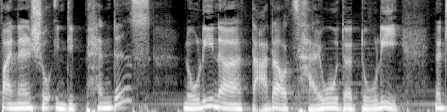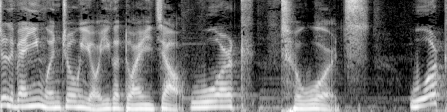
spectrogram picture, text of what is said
financial independence，努力呢达到财务的独立。那这里边英文中有一个短语叫 work towards。Work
